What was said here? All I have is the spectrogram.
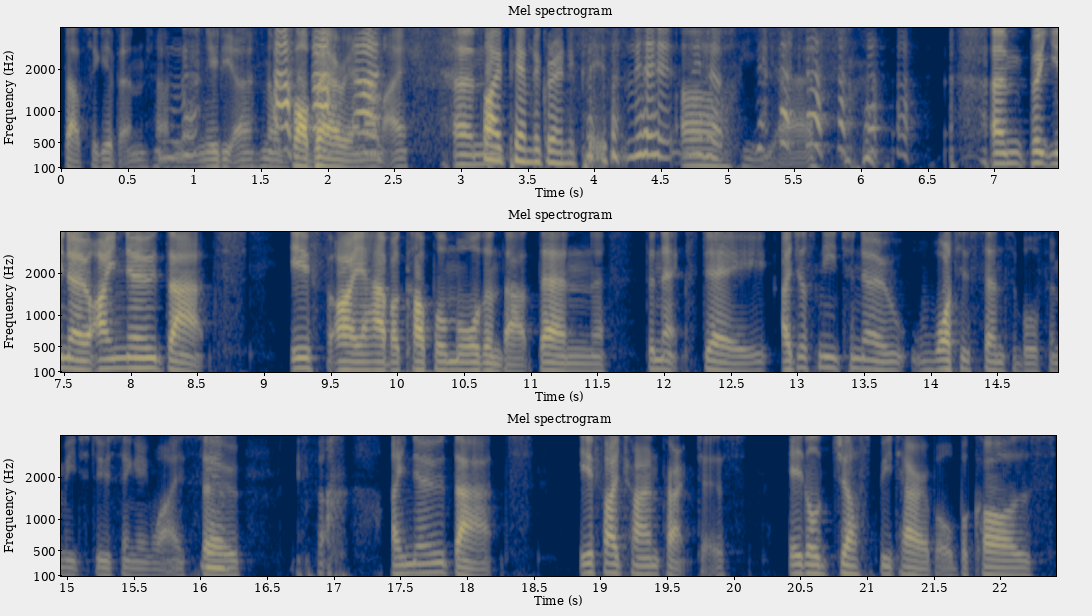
that's a given. I'm not an idiot. I'm not a barbarian, am I? Um, 5 p.m. Negroni, please. Oh yes. um, but you know, I know that if I have a couple more than that, then the next day I just need to know what is sensible for me to do singing wise. So Yeah. if I know that if I try and practice, it'll just be terrible because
